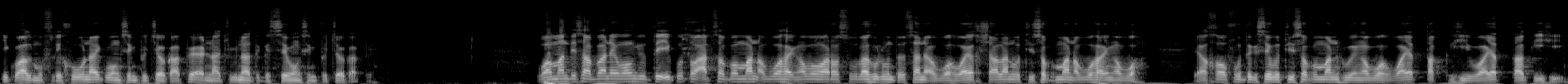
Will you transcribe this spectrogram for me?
iku al muflihuna iku wong sing bejo kabeh najuna tegese wong sing bejo kabeh. Wa man tisapane wong yuti iku taat sapa man Allah ing Allah wa rasulahu luntusane Allah. Wa yakhshalan wedi sapa man Allah ing Allah. Ya khaufu tegese wedi sapa man hu ing Allah. Wa yattaqhi wa yattaqihi.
